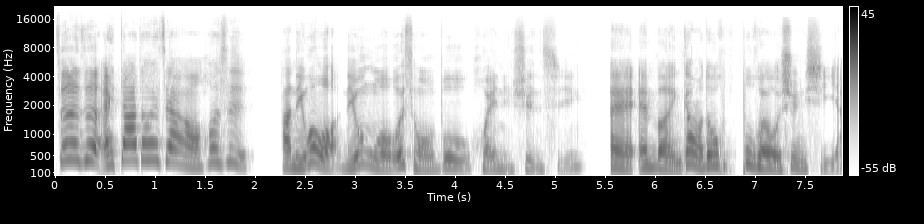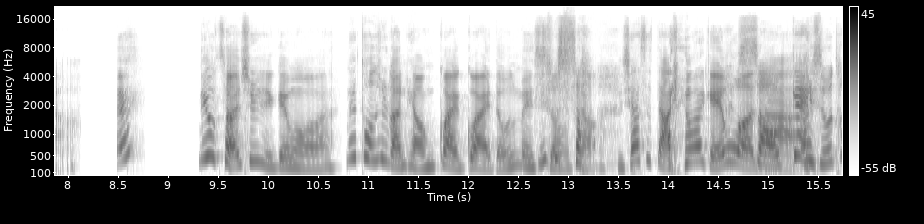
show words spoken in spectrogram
真的，真的，哎，大家都会这样哦。或者是，好，你问我，你问我为什么不回你讯息？哎，amber，你干嘛都不回我讯息呀？传讯息给我吗？那通讯软体怪怪的，我都没收到。你下次打电话给我。少 gay 什么通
